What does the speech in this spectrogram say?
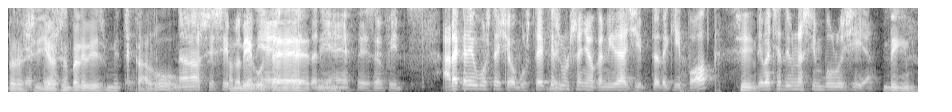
Però si jo sempre l'he vist mig calvo. No, no, sí, sí, però tenia heces, tenia i- en fi. Ara que diu vostè això, vostè que és un senyor que anirà a Egipte d'aquí poc, Sí. li vaig a dir una simbologia. Digui'm.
